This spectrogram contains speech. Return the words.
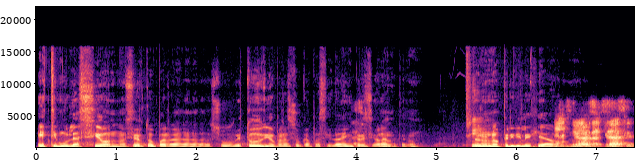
estimulación, ¿no es cierto?, para su estudio, para su capacidad impresionante, ¿no? Sí. Son unos privilegiados. ¿no? Gracias. Gracias.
